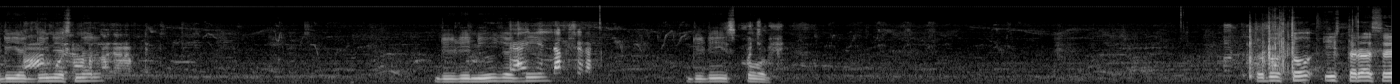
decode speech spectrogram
T D national D D news H D D D sport. तो दोस्तों इस तरह से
